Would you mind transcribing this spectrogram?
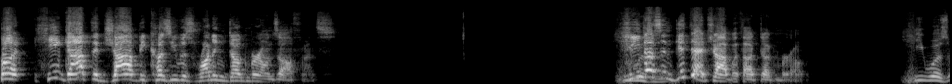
But he got the job because he was running Doug Marrone's offense. He, he was, doesn't get that job without Doug Marrone. He was.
